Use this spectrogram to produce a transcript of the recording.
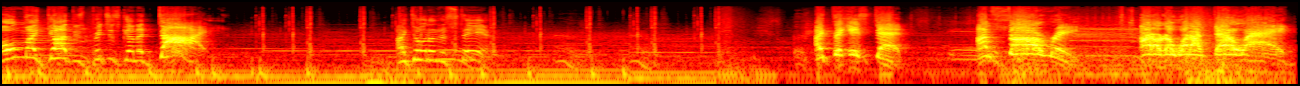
Oh my god, this bitch is gonna die! I don't understand. I think he's dead! I'm sorry! I don't know what I'm doing!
